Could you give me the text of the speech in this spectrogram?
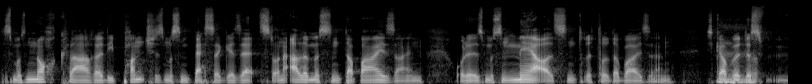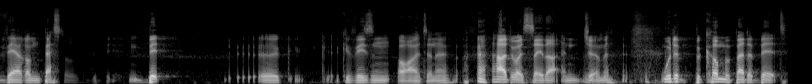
Das muss noch klarer, die Punches müssen besser gesetzt und alle müssen dabei sein. Oder es müssen mehr als ein Drittel dabei sein. Ich glaube, das wäre ein besseres Bit, äh, gewesen. Oh, I don't know. How do I say that in German? Would it become a better bit?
